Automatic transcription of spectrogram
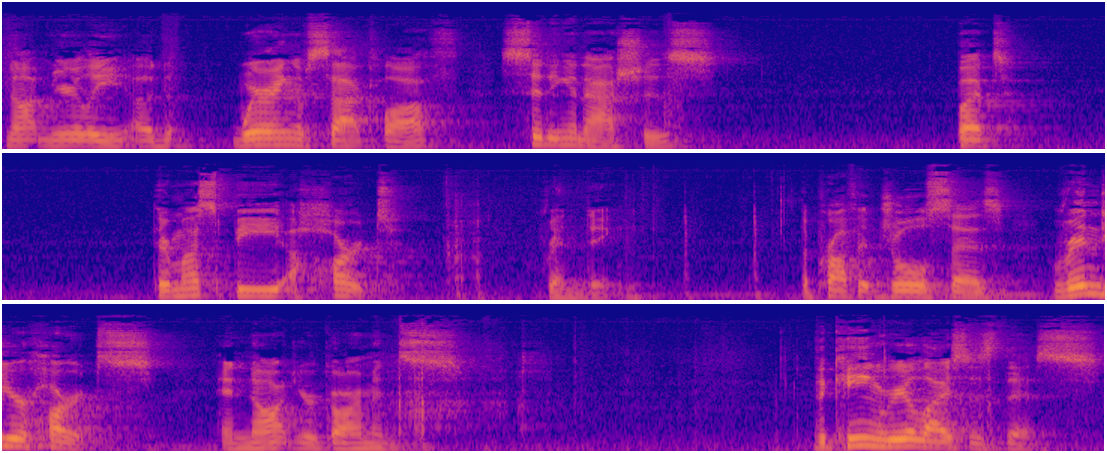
not merely a wearing of sackcloth, sitting in ashes, but there must be a heart rending. The prophet Joel says, Rend your hearts and not your garments. The king realizes this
